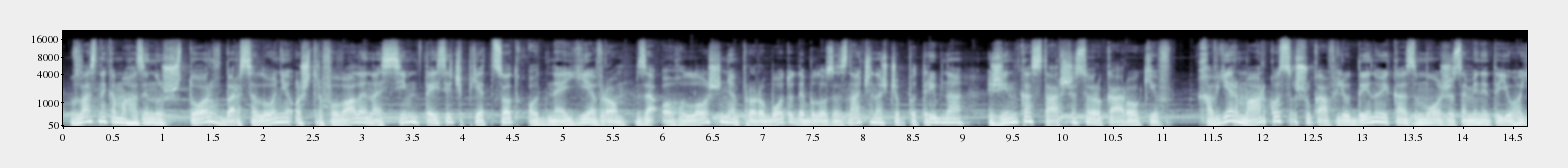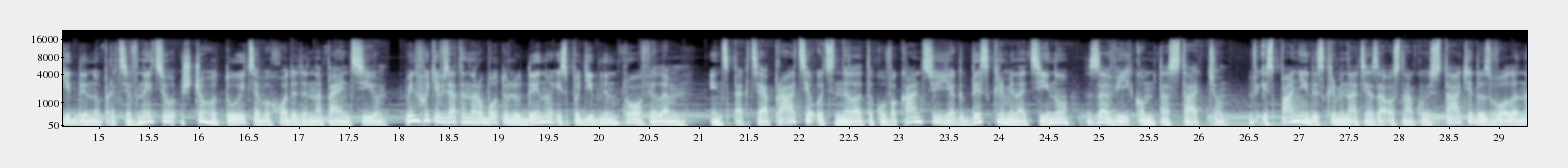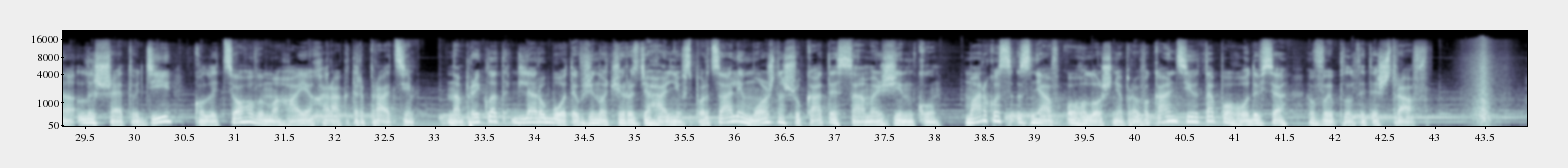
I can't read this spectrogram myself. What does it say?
Власника магазину Штор в Барселоні оштрафували на 7501 євро за оголошення про роботу, де було зазначено, що потрібна жінка старше 40 років. Хав'єр Маркос шукав людину, яка зможе замінити його єдину працівницю, що готується виходити на пенсію. Він хотів взяти на роботу людину із подібним профілем. Інспекція праці оцінила таку вакансію як дискримінаційну за віком та статтю. В Іспанії дискримінація за ознакою статі дозволена лише тоді, коли цього вимагає характер праці. Наприклад, для роботи в жіночій роздягальні в спортзалі можна шукати саме жінку. Маркос зняв оголошення про вакансію та погодився виплатити штраф.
